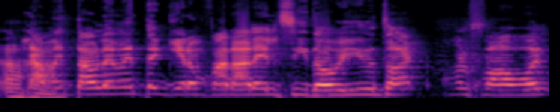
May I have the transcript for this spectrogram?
ajá. Lamentablemente quiero parar el CW Talk, por favor.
